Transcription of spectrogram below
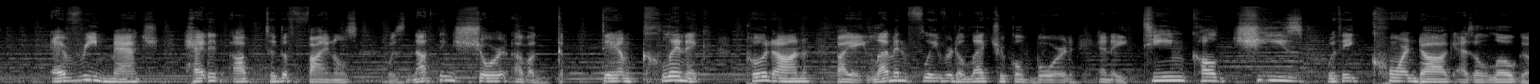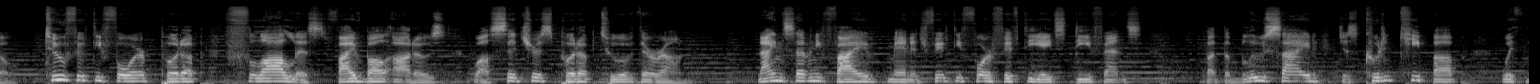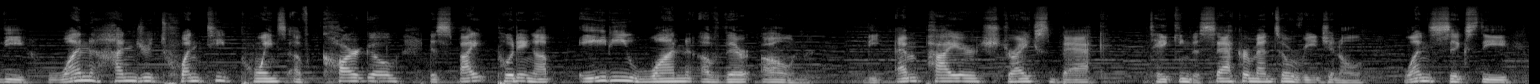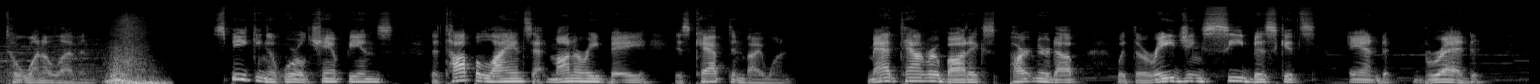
Every match headed up to the finals was nothing short of a goddamn clinic put on by a lemon flavored electrical board and a team called Cheese with a corn dog as a logo. 254 put up flawless 5 ball autos, while Citrus put up two of their own. 975 managed 54 58's defense, but the blue side just couldn't keep up with the 120 points of cargo despite putting up 81 of their own. The Empire strikes back, taking the Sacramento Regional 160 to 111. Speaking of world champions, the top alliance at Monterey Bay is captained by one. Madtown Robotics partnered up with the Raging Sea Biscuits and Bread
